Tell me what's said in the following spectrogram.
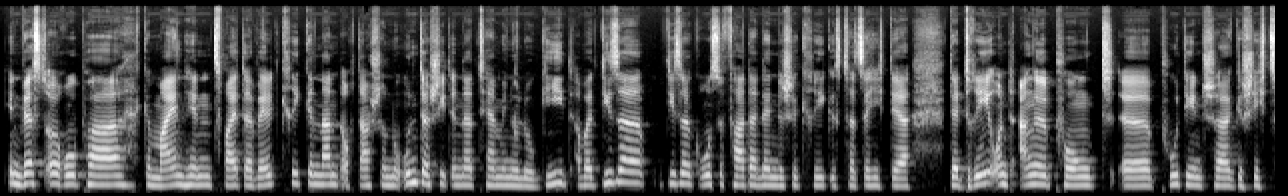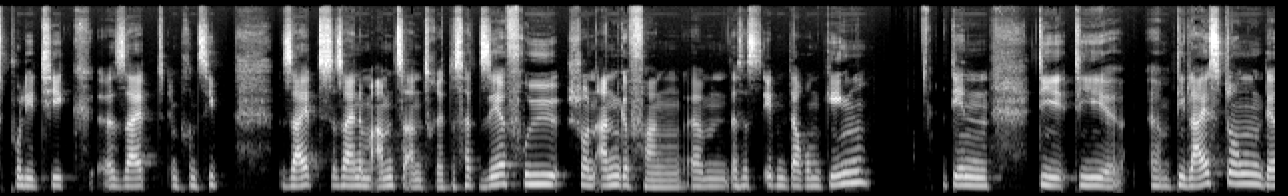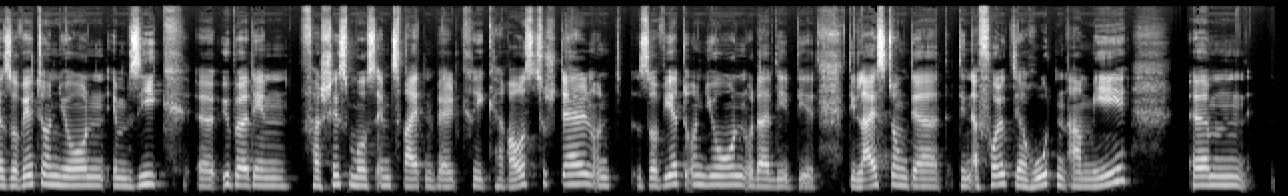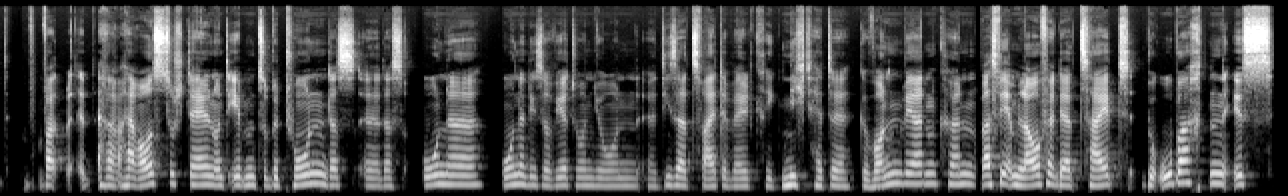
in Westeuropa gemeinhin Zweiter Weltkrieg genannt, auch da schon ein Unterschied in der Terminologie. Aber dieser, dieser große Vaterländische Krieg ist tatsächlich der, der Dreh- und Angelpunkt äh, putinscher Geschichtspolitik äh, seit im Prinzip seit seinem Amtsantritt. Das hat sehr früh schon angefangen, ähm, dass es eben darum ging, den, die, die die Leistung der Sowjetunion im Sieg äh, über den Faschismus im Zweiten Weltkrieg herauszustellen und Sowjetunion oder die, die, die Leistung der, den Erfolg der Roten Armee ähm, herauszustellen und eben zu betonen, dass, äh, dass ohne, ohne die Sowjetunion äh, dieser Zweite Weltkrieg nicht hätte gewonnen werden können. Was wir im Laufe der Zeit beobachten, ist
